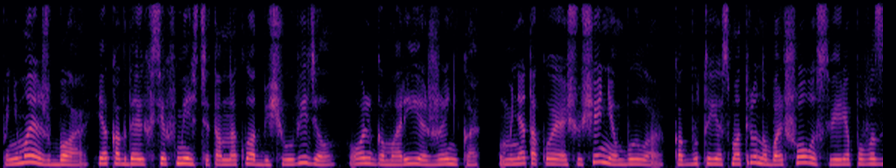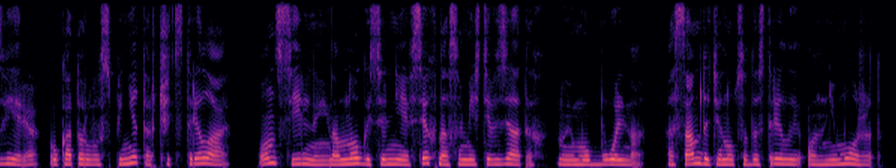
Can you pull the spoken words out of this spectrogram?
Понимаешь, ба, я когда их всех вместе там на кладбище увидел, Ольга, Мария, Женька, у меня такое ощущение было, как будто я смотрю на большого свирепого зверя, у которого в спине торчит стрела. Он сильный, намного сильнее всех нас вместе взятых, но ему больно, а сам дотянуться до стрелы он не может.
